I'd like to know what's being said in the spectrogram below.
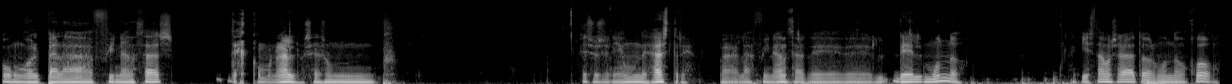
un golpe a las finanzas descomunal, o sea, es un... Eso sería un desastre para las finanzas del mundo. Aquí estamos ahora todo el mundo en juego.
